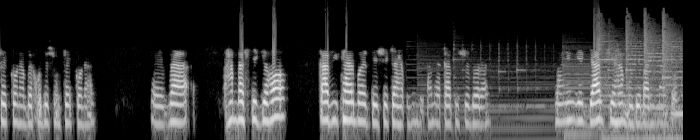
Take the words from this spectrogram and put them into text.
فکر کنن به خودشون فکر کنن. و همبستگی ها قوی تر باید بشه که همه قبیشو دارن. و این یک درکی هم بوده برای مردم.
